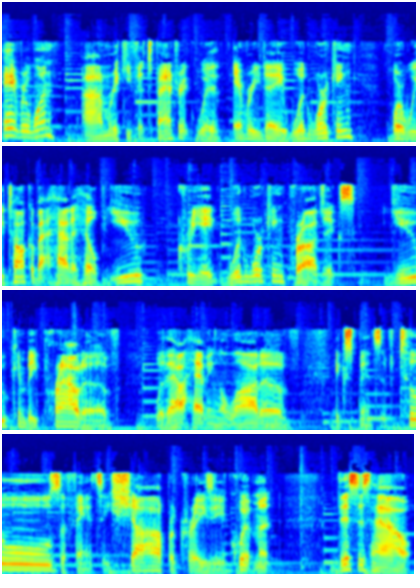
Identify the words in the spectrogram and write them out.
Hey everyone, I'm Ricky Fitzpatrick with Everyday Woodworking, where we talk about how to help you create woodworking projects you can be proud of without having a lot of expensive tools, a fancy shop, or crazy equipment. This is how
